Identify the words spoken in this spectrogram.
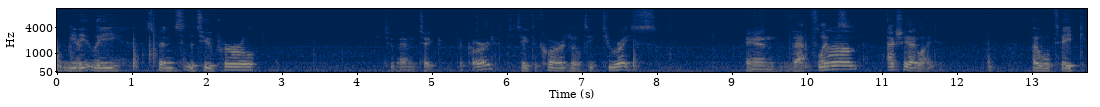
immediately spend the two pearl. To then take the card, To take the card, I'll take two rice. and that flips. Um, actually, I lied. I will take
